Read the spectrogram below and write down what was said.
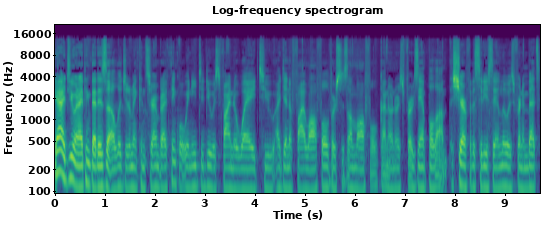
Yeah, I do. And I think that is a legitimate concern. But I think what we need to do is find a way to identify lawful versus unlawful gun owners. For example, um, the sheriff of the city of St. Louis, Vernon Betts,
